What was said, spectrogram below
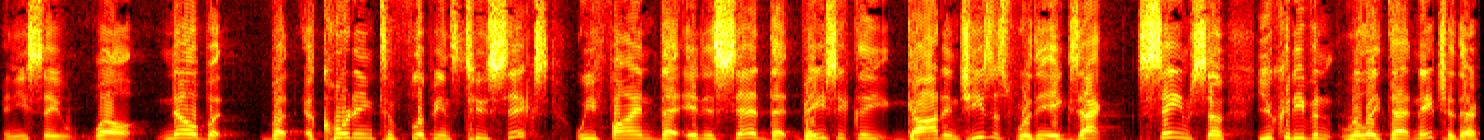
And you say, well, no, but but according to Philippians 2 6, we find that it is said that basically God and Jesus were the exact same. So you could even relate that nature there.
